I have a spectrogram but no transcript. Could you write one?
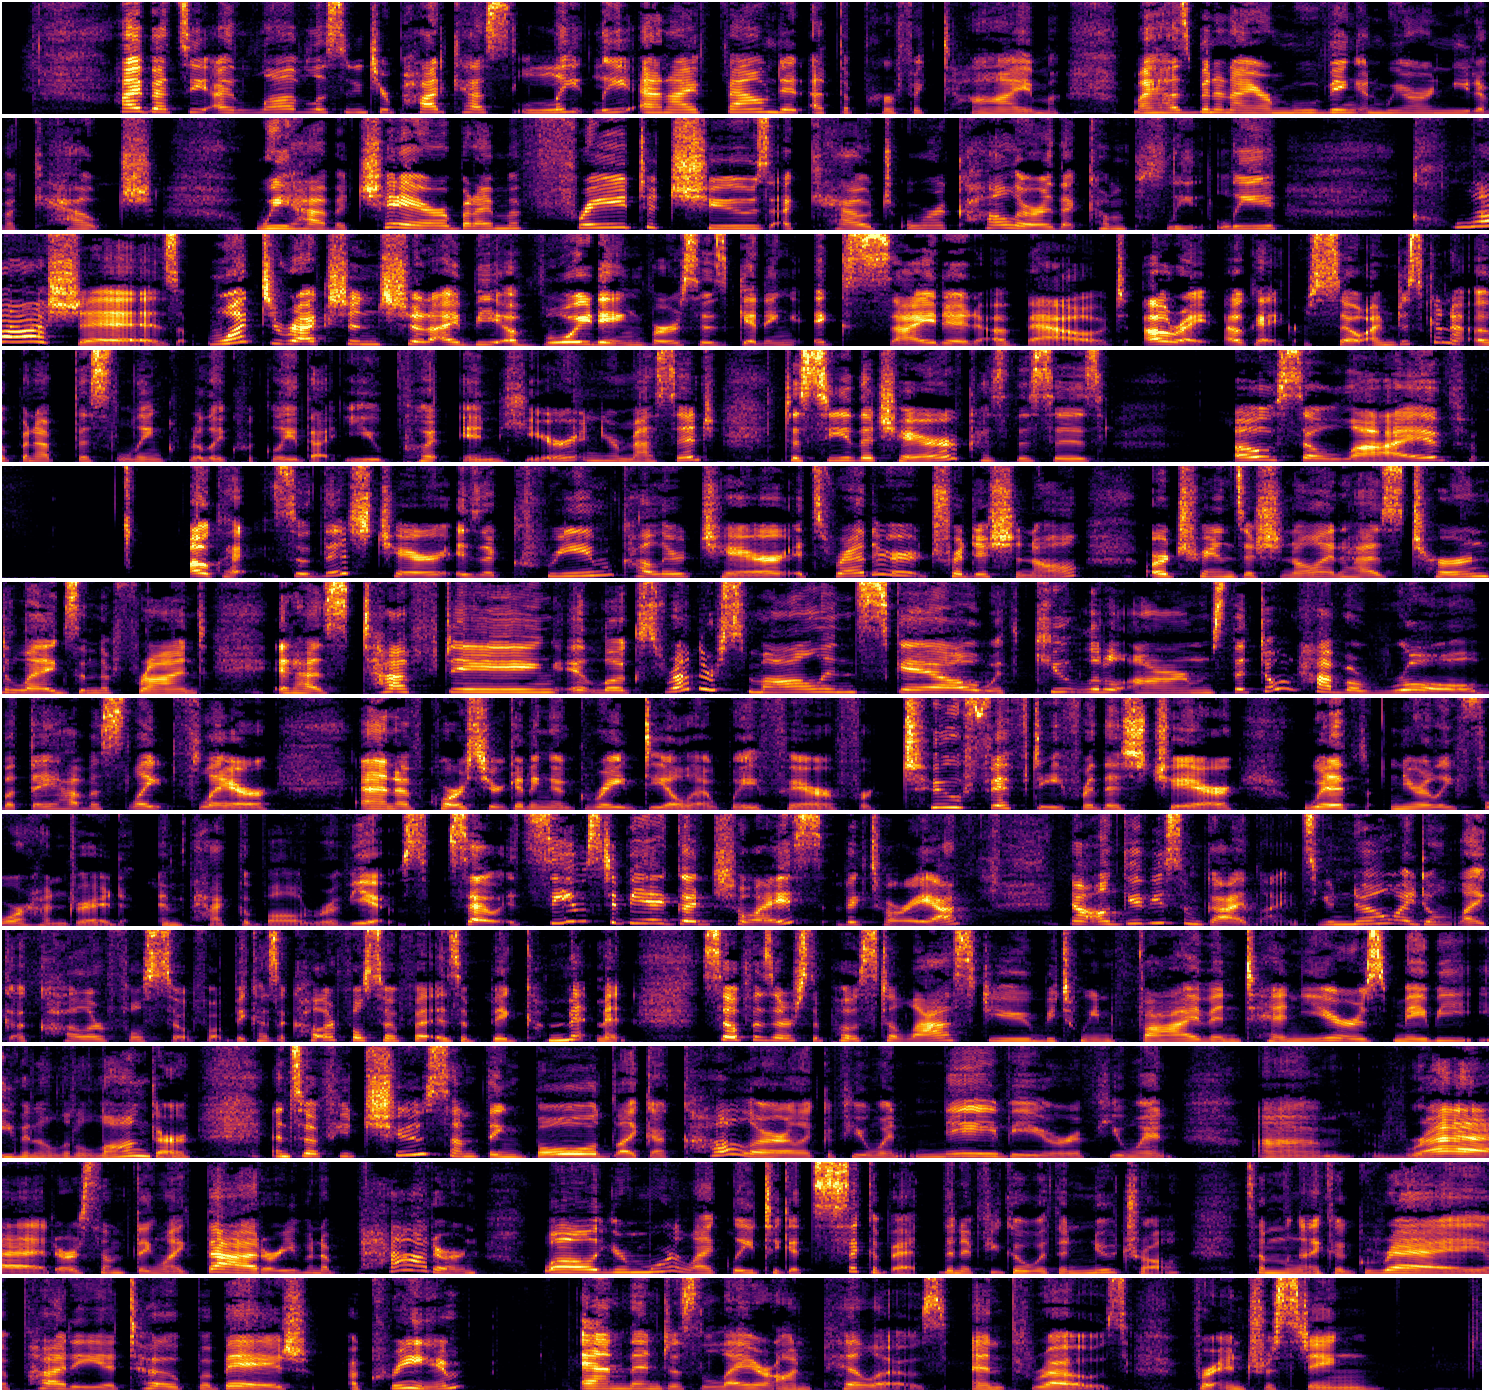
Hi, Betsy. I love listening to your podcast lately, and I found it at the perfect time. My husband and I are moving, and we are in need of a couch. We have a chair, but I'm afraid to choose a couch or a color that completely clashes. What direction should I be avoiding versus getting excited about? All right, okay. So I'm just going to open up this link really quickly that you put in here in your message to see the chair because this is oh so live. Okay, so this chair is a cream colored chair. It's rather traditional or transitional. It has turned legs in the front, it has tufting. It looks rather small in scale with cute little arms that don't have a roll, but they have a slight flare. And of course, you're getting a great deal at Wayfair for 250 for this chair with nearly 400 impeccable reviews. So it seems to be a good choice, Victoria. Now, I'll give you some guidelines. You know, I don't like a colorful sofa because a colorful sofa is a big commitment. Sofas are supposed to last you between five and 10 years, maybe even a little longer. And so if you choose something bold like a color, like if you went navy or if you went um, red or something like that, or even a pattern, well, you're more likely to get sick of it than if you go with a neutral, something like a gray, a putty, a taupe, a beige, a cream and then just layer on pillows and throws for interesting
